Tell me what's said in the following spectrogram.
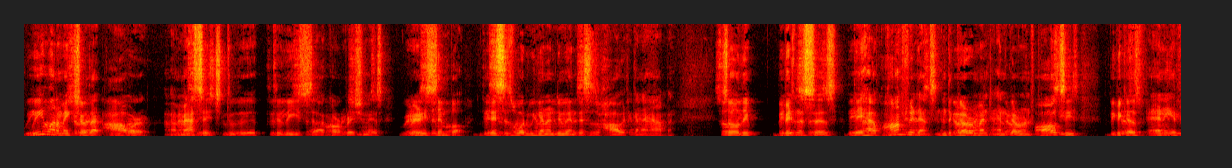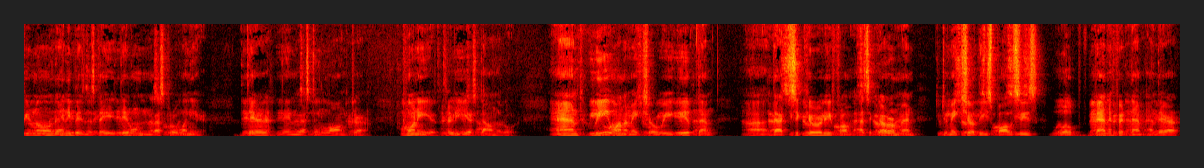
we want to make sure that our a message to the to these uh, corporations is very simple. This is what we're gonna do, and this is how it's gonna happen. So the businesses they have confidence in the government and government policies because any if you know any business they, they don't invest for one year, they're they invest in long term, twenty years, thirty years down the road, and we want to make sure we give them uh, that security from as a government to make sure these policies will benefit them and they are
